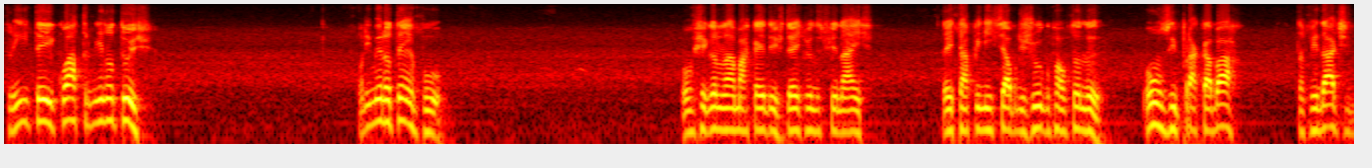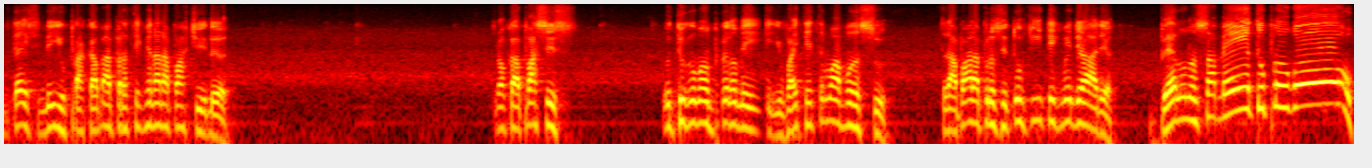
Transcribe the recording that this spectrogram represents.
34 minutos. Primeiro tempo. Vamos chegando na marca aí dos 10 minutos finais da etapa inicial do jogo, faltando 11 para acabar. Na verdade, 10 e meio para acabar, para terminar a partida. Troca passes. O Tucumã pelo meio, vai tentando um avanço. Trabalha para o setor de intermediária. Belo lançamento pro gol!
